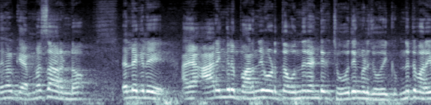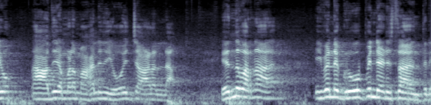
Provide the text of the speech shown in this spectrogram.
നിങ്ങൾക്ക് എം എസ് ആർ ഉണ്ടോ? അല്ലെങ്കിൽ ആരെങ്കിലും പറഞ്ഞു കൊടുത്ത ഒന്ന് രണ്ട് ചോദ്യങ്ങൾ ചോദിക്കും. എന്നിട്ട് പറയൂ ആ അത് നമ്മളെ മഹലിന് യോജിച്ച ആളല്ല. എന്ന് പറഞ്ഞാൽ ഇവന്റെ ഗ്രൂപ്പിന്റെ അടിസ്ഥാനത്തിൽ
